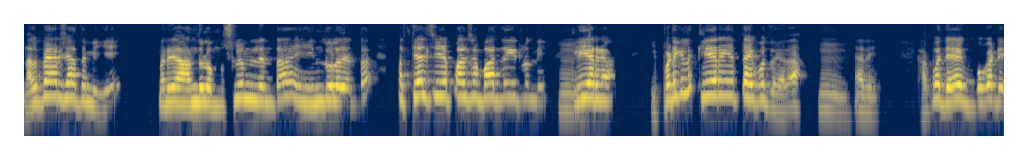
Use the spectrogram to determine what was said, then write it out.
నలభై ఆరు శాతం ఇయ్యి మరి అందులో ముస్లింలు ఎంత హిందువులది ఎంత మరి తేల్చి చెప్పాల్సిన బాధ్యత ఇట్లుంది క్లియర్గా. ఇప్పటికీ క్లియర్గా చెప్తే అయిపోతుంది కదా. అది. కాకపోతే ఇంకొకటి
